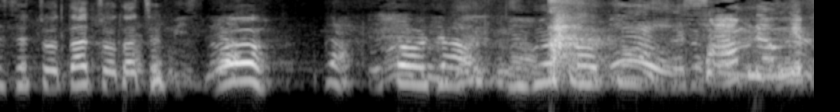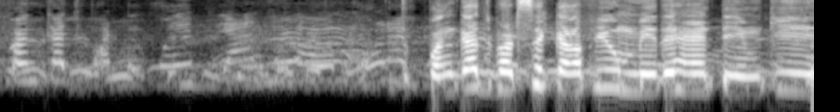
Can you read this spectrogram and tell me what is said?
से चौदह चौदह से बीस। तो पंकज भट्ट से काफ़ी उम्मीदें हैं टीम की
